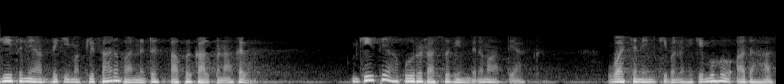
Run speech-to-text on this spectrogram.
ගීතමය අත්දැකීමක් ලෙස ආරම්භන්නට අප කල්පනා කළා. ගීතයේ අපූර්ව රස වින්දන මාත්‍යක්. වචනෙන් කිව නොහැකි බොහෝ අදහස්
